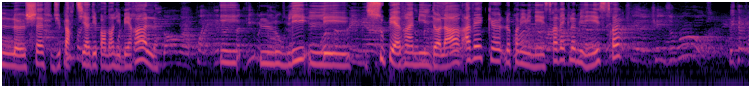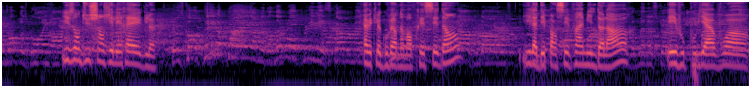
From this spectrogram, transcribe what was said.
le chef du Parti indépendant libéral, il oublie les soupers à 20 000 avec euh, le Premier ministre, avec le ministre. Ils ont dû changer les règles avec le gouvernement précédent. Il a dépensé 20 000 et vous pouviez avoir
